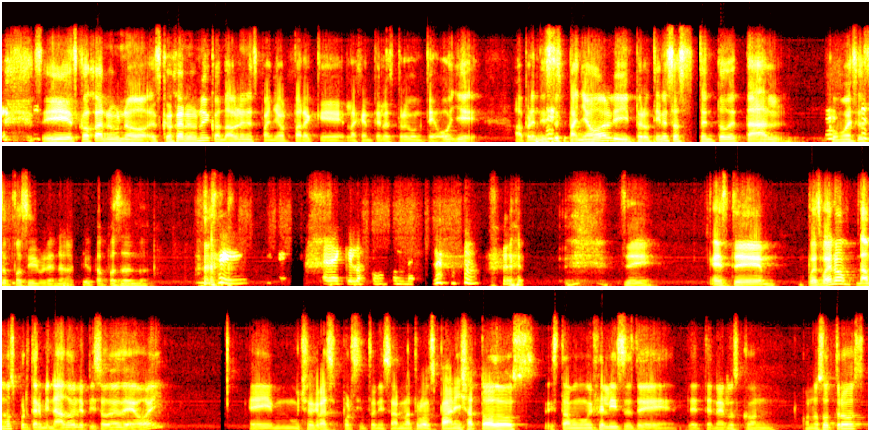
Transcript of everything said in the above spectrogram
sí, escojan uno, escojan uno y cuando hablen español para que la gente les pregunte, oye, aprendiste español y pero tienes acento de tal, ¿cómo es eso posible, no? ¿Qué está pasando? Sí, para que los confundan. sí. Este, pues bueno, damos por terminado el episodio de hoy. Eh, muchas gracias por sintonizar Natural Spanish a todos. Estamos muy felices de, tenerlos con, con nosotros.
